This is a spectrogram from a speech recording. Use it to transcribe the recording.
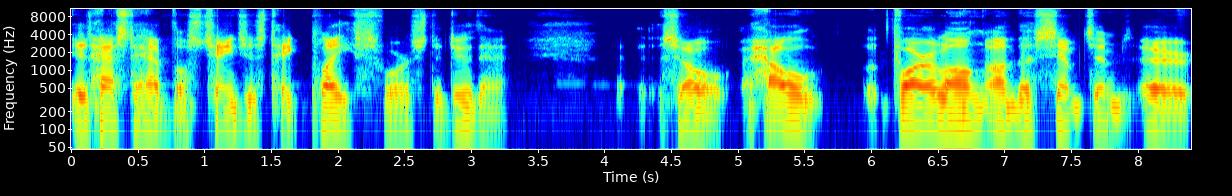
it has to have those changes take place for us to do that so how far along on the symptoms or,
